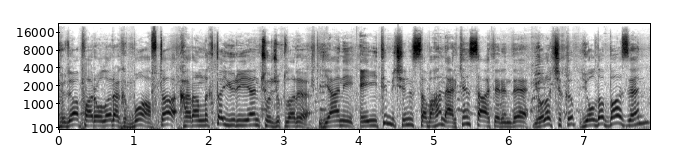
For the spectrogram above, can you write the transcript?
Hüdapar olarak bu hafta karanlıkta yürüyen çocukları yani eğitim için sabahın erken saatlerinde yola çıkıp yolda bazen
